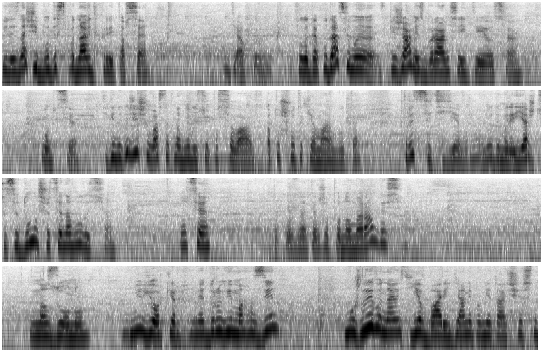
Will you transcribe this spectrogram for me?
Юля, значить буде спина відкрита, все. Дякую. Слухайте, куди це ми в піжамі збираємося йти? Оце? Хлопці. Тільки не кажіть, що вас так на вулицю посилають. А то що таке має бути? 30 євро. Люди милі. Я ж це думаю, що це на вулицю. Ну це тако, знаєте, вже по номерам десь на зону. Нью-Йоркер, недорогий магазин. Можливо, навіть є в барі, я не пам'ятаю, чесно.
